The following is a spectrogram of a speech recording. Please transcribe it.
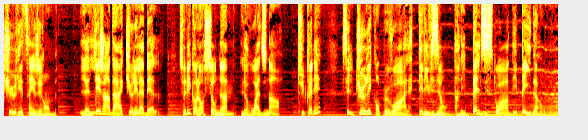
curé de Saint-Jérôme, le légendaire curé Labelle, celui qu'on l'on surnomme le roi du Nord. Tu le connais? C'est le curé qu'on peut voir à la télévision dans les belles histoires des pays d'en haut.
